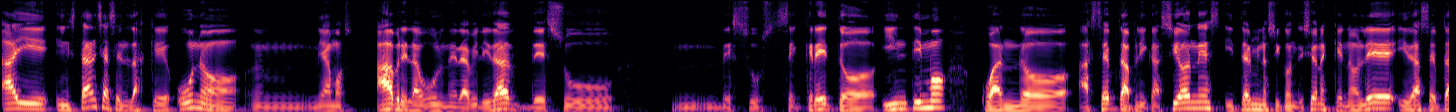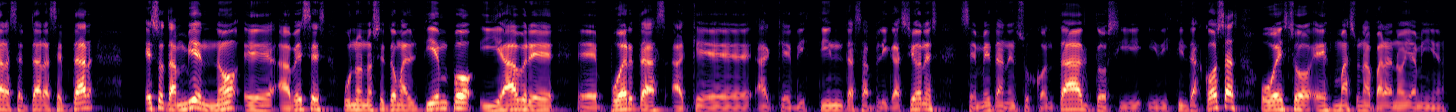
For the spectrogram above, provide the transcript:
hay instancias en las que uno, mm, digamos, abre la vulnerabilidad de su, de secreto íntimo cuando acepta aplicaciones y términos y condiciones que no lee y da aceptar, aceptar, aceptar. Eso también, ¿no? Eh, a veces uno no se toma el tiempo y abre eh, puertas a que, a que distintas aplicaciones se metan en sus contactos y distintas cosas, o eso es más una paranoia mía?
